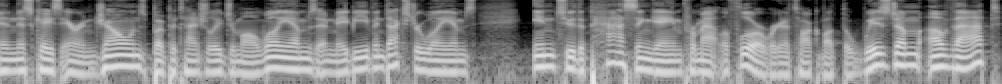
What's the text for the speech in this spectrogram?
in this case, Aaron Jones, but potentially Jamaal Williams and maybe even Dexter Williams into the passing game for Matt LaFleur. We're going to talk about the wisdom of that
